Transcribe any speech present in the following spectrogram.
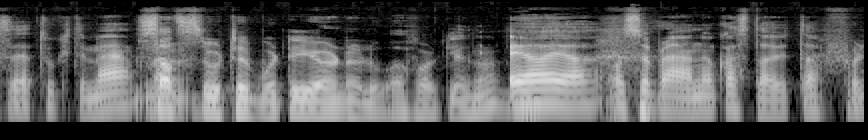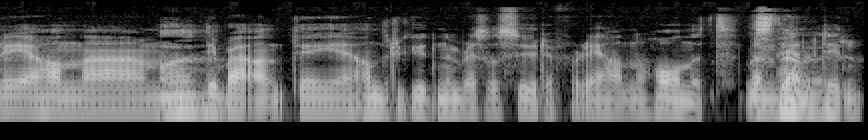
så jeg tok det med. men- Satt stort sett bort i hjørnet og lo av folk, liksom. ja, ja, og så ble han jo kasta ut, da, fordi han eh, de, ble, de andre gudene ble så sure fordi han hånet dem Stemmer. hele tiden.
